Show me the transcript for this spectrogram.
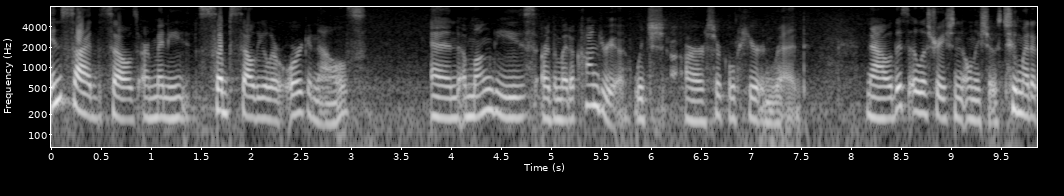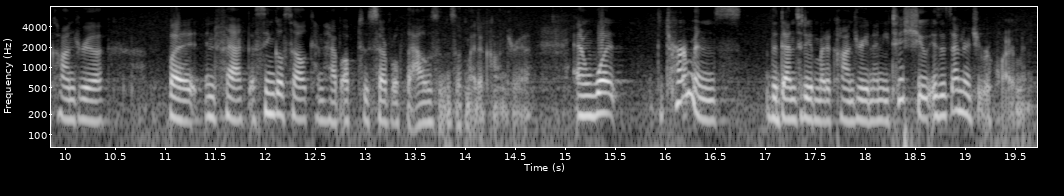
inside the cells are many subcellular organelles, and among these are the mitochondria, which are circled here in red. Now, this illustration only shows two mitochondria, but in fact, a single cell can have up to several thousands of mitochondria. And what determines the density of mitochondria in any tissue is its energy requirement.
